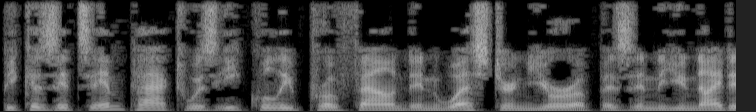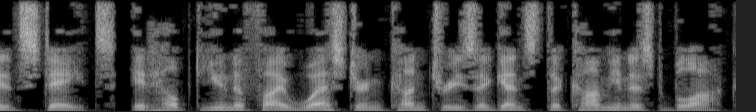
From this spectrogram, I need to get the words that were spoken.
Because its impact was equally profound in Western Europe as in the United States, it helped unify Western countries against the Communist bloc.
